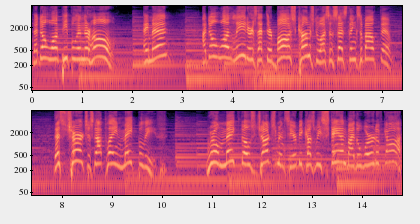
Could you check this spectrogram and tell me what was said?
that don't want people in their home. Amen. I don't want leaders that their boss comes to us and says things about them. This church is not playing make believe. We'll make those judgments here because we stand by the word of God.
